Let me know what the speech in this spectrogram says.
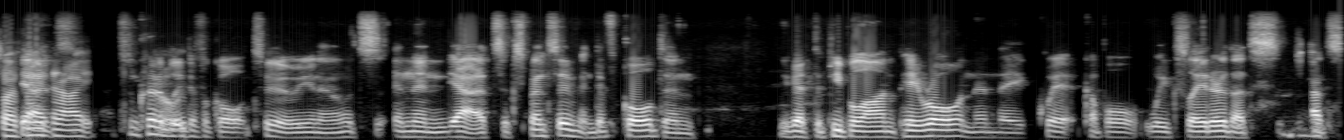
so i Yeah, think i It's incredibly Oh. difficult too, you know. It's and then yeah, it's expensive and difficult and you get the people on payroll and then they quit a couple weeks later. That's that's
